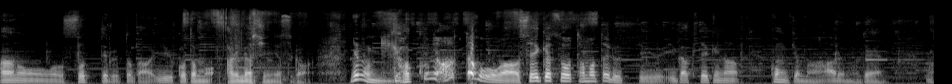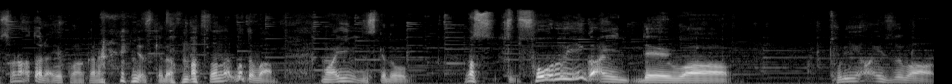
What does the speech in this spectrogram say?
あのー、沿ってるとかいうこともあるらしいんですが、でも逆にあった方が清潔を保てるっていう医学的な根拠もあるので、そのあたりはよくわからないんですけど、まあそんなことは、まあいいんですけど、まあ、ソウル以外では、とりあえずは、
